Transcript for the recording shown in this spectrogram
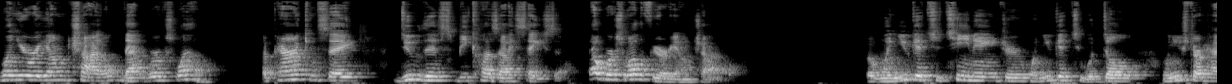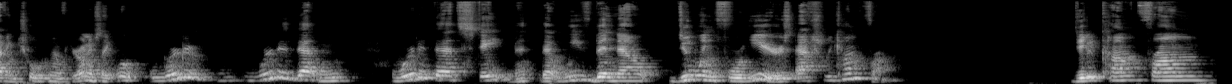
when you're a young child, that works well. A parent can say, do this because I say so. That works well if you're a young child. But when you get to teenager, when you get to adult, when you start having children of your own, it's like, well, where did, where did that, where did that statement that we've been now doing for years actually come from? Did it come from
